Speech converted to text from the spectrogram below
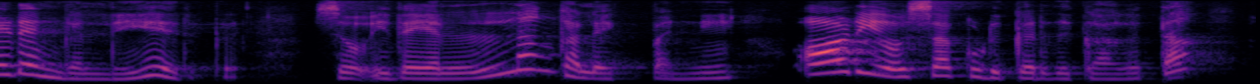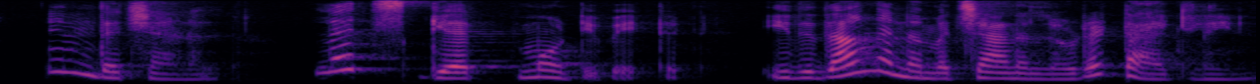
இடங்கள்லையே இருக்குது ஸோ இதையெல்லாம் கலெக்ட் பண்ணி ஆடியோஸாக கொடுக்கறதுக்காகத்தான் இந்த சேனல் லெட்ஸ் கெட் மோட்டிவேட்டட் இதுதாங்க நம்ம சேனலோட டேக்லைன்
